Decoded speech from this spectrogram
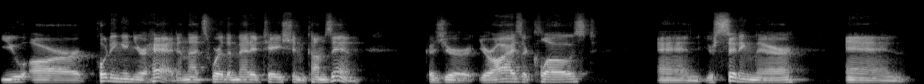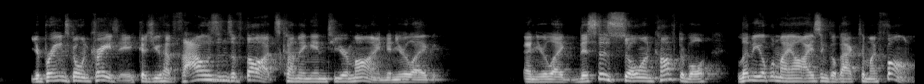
you are putting in your head. And that's where the meditation comes in because your your eyes are closed and you're sitting there and your brain's going crazy because you have thousands of thoughts coming into your mind and you're like and you're like this is so uncomfortable. Let me open my eyes and go back to my phone.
